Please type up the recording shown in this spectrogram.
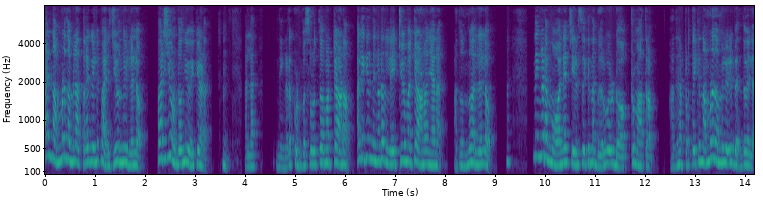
അതിന് നമ്മൾ തമ്മിൽ അത്രയും വലിയ പരിചയമൊന്നും ഇല്ലല്ലോ. പരിചയം ഉണ്ടോ എന്ന് ചോദിക്കുകയാണ് അല്ല നിങ്ങളുടെ കുടുംബസുഹൃത്തോ മറ്റാണോ അല്ലെങ്കിൽ നിങ്ങളുടെ റിലേറ്റീവ് മറ്റാണോ ഞാൻ അതൊന്നും അല്ലല്ലോ. നിങ്ങളുടെ മോനെ ചികിത്സിക്കുന്ന വെറും ഒരു ഡോക്ടർ മാത്രം. അതിനപ്പുറത്തേക്ക് നമ്മൾ തമ്മിൽ ഒരു ബന്ധമില്ല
